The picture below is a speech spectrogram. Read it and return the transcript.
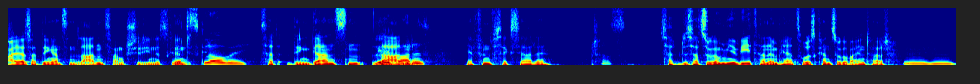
Alter, das hat den ganzen Laden zusammengeschrien, das ja, Kind. das glaube ich. Es hat den ganzen Wie alt Laden. war das? Ja, fünf, sechs Jahre. Krass. Das hat, das hat sogar mir wehtan im Herz, wo das Kind so geweint hat. Mhm.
